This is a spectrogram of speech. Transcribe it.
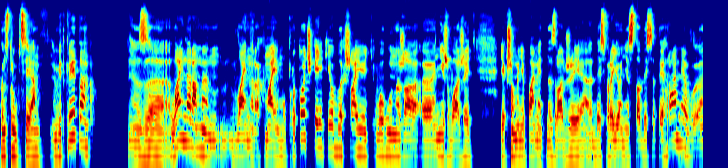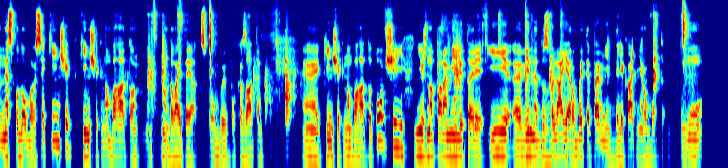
Конструкція відкрита з лайнерами. В лайнерах маємо проточки, які облегшають вагу ножа, е, ніж важить. Якщо мені пам'ять не зраджує десь в районі 110 грамів, Е, не сподобався кінчик. Кінчик набагато, ну давайте я спробую показати. Е, Кінчик набагато товщий, ніж на парамілітарі, і він не дозволяє робити певні делікатні роботи. Тому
